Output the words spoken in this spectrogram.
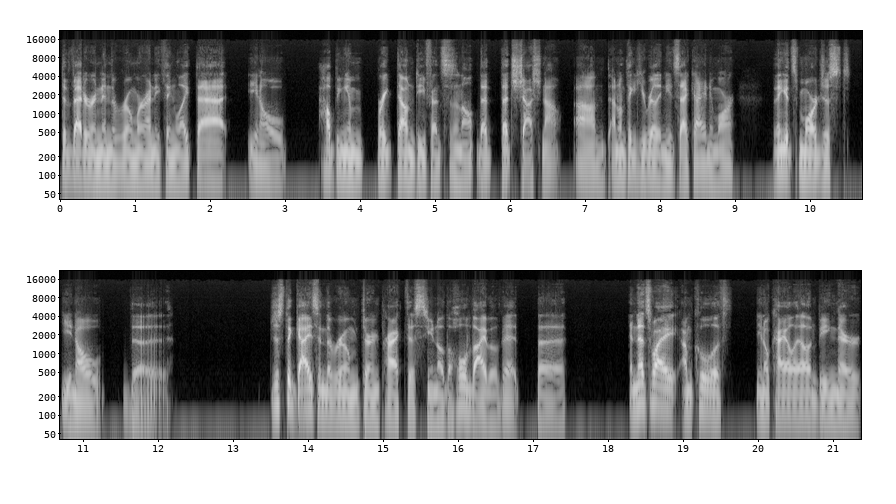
the veteran in the room or anything like that. You know, helping him break down defenses and all that. That's Josh now. Um, I don't think he really needs that guy anymore. I think it's more just you know the just the guys in the room during practice. You know, the whole vibe of it. The and that's why I'm cool with you know Kyle Allen being there,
